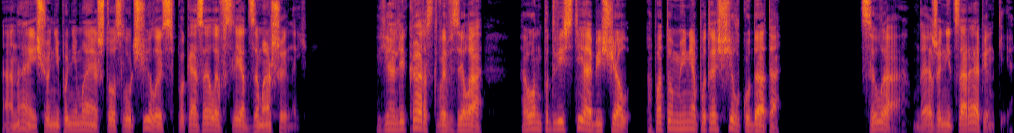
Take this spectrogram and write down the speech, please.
Она, еще не понимая, что случилось, показала вслед за машиной. «Я лекарство взяла, а он подвести обещал, а потом меня потащил куда-то». Цела, даже не царапинки.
